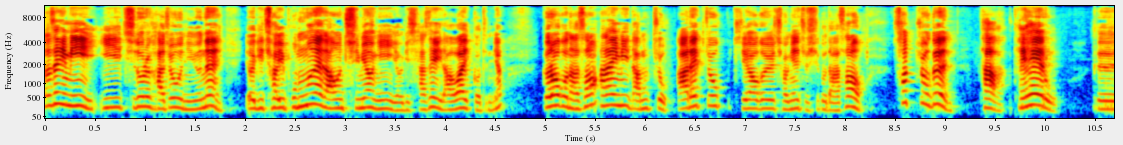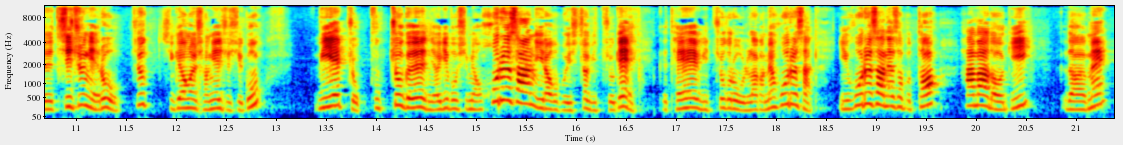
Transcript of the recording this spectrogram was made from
선생님이 이 지도를 가져온 이유는 여기 저희 본문에 나온 지명이 여기 자세히 나와 있거든요. 그러고 나서 하나님이 남쪽, 아래쪽 지역을 정해주시고 나서 서쪽은 다 대해로 그 지중해로 쭉 지경을 정해주시고 위에 쪽 북쪽은 여기 보시면 호르산이라고 보이시죠 위쪽에 그 대해 위쪽으로 올라가면 호르산 이 호르산에서부터 하마너기 그 다음에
